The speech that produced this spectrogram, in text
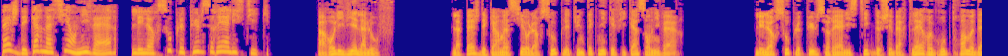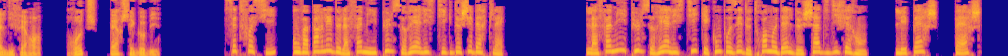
Pêche des carnassiers en hiver, les leurs souples pulses réalistiques. Par Olivier Lalouf. La pêche des carnassiers au leurre souple est une technique efficace en hiver. Les leurres souples pulses réalistiques de chez Berkeley regroupent trois modèles différents. Roach, Perche et Goby. Cette fois-ci, on va parler de la famille pulse réalistique de chez Berkeley. La famille pulse réalistique est composée de trois modèles de shads différents. Les perches, perches,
